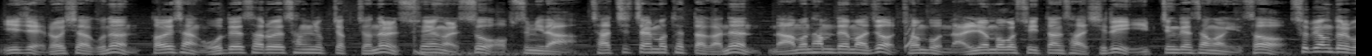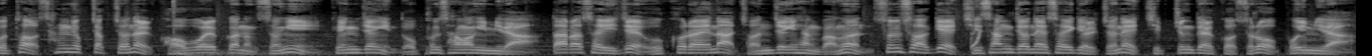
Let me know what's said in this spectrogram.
이제 러시아군은 더 이상 오데사로의 상륙 작전을 수행할 수 없습니다. 자칫 잘못했다가는 남은 함대마저 전부 날려먹을 수 있다는 사실이 입증된 상황에서 수병들부터 상륙 작전을 거부할 가능성이 굉장히 높은 상황입니다. 따라서 이제 우크라이나 전쟁의 향방은 순수하게 지상전에서의 결전에 집중될 것으로 보입니다.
